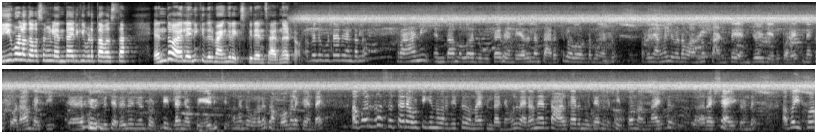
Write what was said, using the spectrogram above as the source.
ലീവുള്ള ദിവസങ്ങൾ എന്തായിരിക്കും ഇവിടുത്തെ അവസ്ഥ? എന്തായാലും എനിക്കിതൊരു ഭയങ്കര എക്സ്പീരിയൻസ് ആയിരുന്നു കേട്ടോ. അപ്പോൾ കൂട്ടുകാർ കണ്ടല്ലോ? പ്രാണി എന്താണെന്നുള്ളത് എന്റെ കൂട്ടുകാർ കണ്ടു. ഏതെല്ലാം തരത്തിലുള്ളതുണ്ടെന്ന് കണ്ടു. അപ്പോൾ ഞങ്ങൾ ഇവിടെ വന്ന് കണ്ട് എൻജോയ് ചെയ്ത് കുറേത്തിനൊക്കെ തൊടാൻ പറ്റി. പിന്നെ ചിലതിനെ ഞാൻ തൊട്ടില്ല ഞാൻ പേടിച്ചു. അങ്ങനത്തെ കുറേ സംഭവങ്ങളൊക്കെ ഉണ്ടായി. അപ്പോൾ ഒരു ദിവസത്തെ ഒരു എന്ന് പറഞ്ഞിട്ട് നന്നായിട്ടുണ്ടായിരുന്നു ഞങ്ങൾ വരാൻ നേരത്തെ ആൾക്കാരൊന്നും ഇല്ലായിരുന്നു. പക്ഷേ ഇപ്പോൾ നന്നായിട്ട് റഷ് ആയിട്ടുണ്ട്. അപ്പോൾ ഇപ്പോൾ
